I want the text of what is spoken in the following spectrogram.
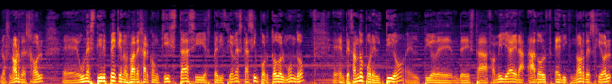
los Nordeshol, eh, una estirpe que nos va a dejar conquistas y expediciones casi por todo el mundo, eh, empezando por el tío, el tío de, esta familia era Adolf Erik Nordeskjold,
